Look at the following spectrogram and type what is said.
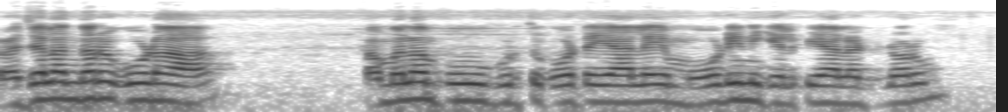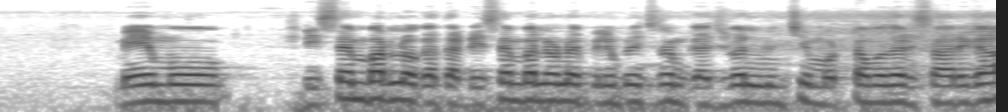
ప్రజలందరూ కూడా కమలం పువ్వు గుర్తు కోటేయాలి మోడీని గెలిపించాలంటున్నారు మేము డిసెంబర్లో గత డిసెంబర్లోనే పిలిపించడం గజ్వల్ నుంచి మొట్టమొదటిసారిగా.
